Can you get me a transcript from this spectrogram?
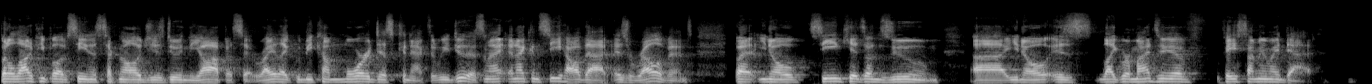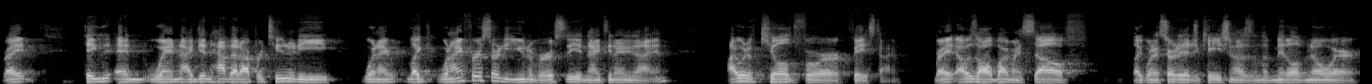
But a lot of people have seen as technology is doing the opposite, right? Like we become more disconnected. We do this, and I and I can see how that is relevant. But you know, seeing kids on Zoom, uh, you know, is like reminds me of FaceTiming my dad, right? And when i didn't have that opportunity when i like when i first started university in 1999 i would have killed for facetime right? I was all by myself. Like when i started education i was in the middle of nowhere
